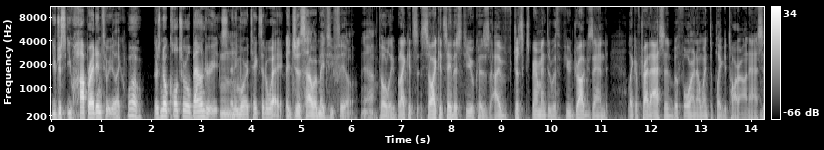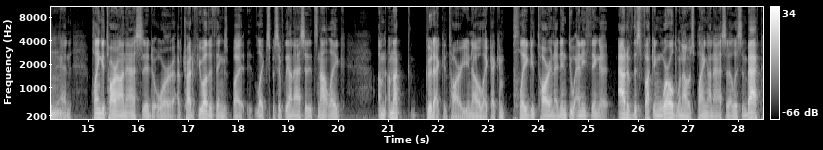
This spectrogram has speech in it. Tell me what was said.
You just you hop right into it. You're like, whoa, there's no cultural boundaries Mm. anymore. It takes it away. It's just how it makes you feel. Yeah. Totally, but I could so I could say this to you because I've just experimented with a few drugs and like I've tried acid before and I went to play guitar on acid Mm. and playing guitar on acid or I've tried a few other things but like specifically on acid it's not like I'm I'm not good at guitar you know like I can play guitar and I didn't do anything out of this fucking world when I was playing on acid I listened back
